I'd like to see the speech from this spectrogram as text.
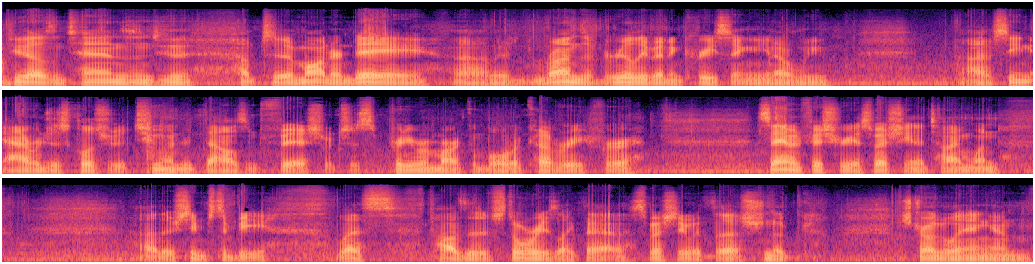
2010s and to, up to modern day, uh, the runs have really been increasing. You know, we I've seen averages closer to 200,000 fish, which is pretty remarkable recovery for salmon fishery, especially in a time when uh, there seems to be less positive stories like that, especially with uh, Chinook struggling and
